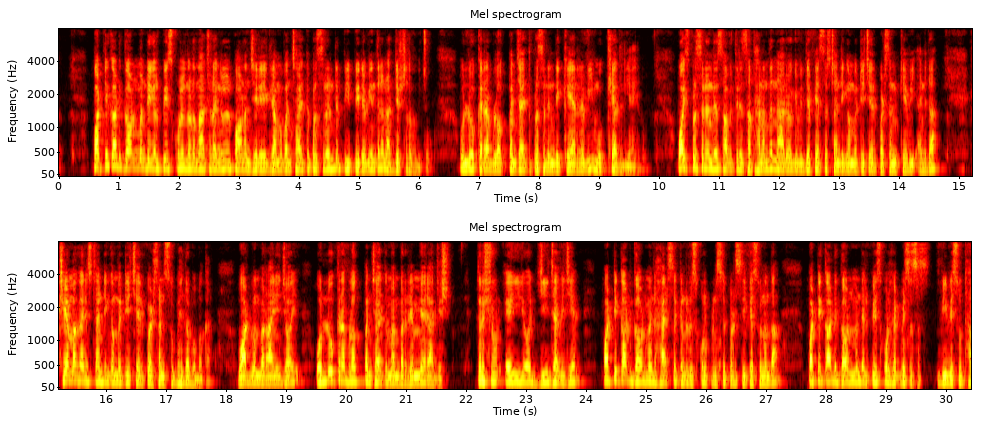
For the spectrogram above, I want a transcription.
പട്ടിക്കാട് ഗവൺമെന്റ് എൽ പി സ്കൂളിൽ നടന്ന ചടങ്ങിൽ പാണഞ്ചേരി ഗ്രാമപഞ്ചായത്ത് പ്രസിഡന്റ് പി പി രവീന്ദ്രൻ അധ്യക്ഷത വഹിച്ചു. Ullookkara block panchayat president K R Ravi മുഖ്യാതിഥിയായിരുന്നു. Vice president Savithri Sadanandan ആരോഗ്യ വിദ്യാഭ്യാസ standing committee chairperson K V Anitha ക്ഷേമകാര്യ standing committee chairperson Subeda Bubakkar ward member Rani Joy Ollukkara block panchayat member Ramya Rajesh Thrissur A EO Jeeja Vijayan Pattikkad government higher secondary school principal C K Sunanda Pattikkad government L P school head Mrs V V Sudha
